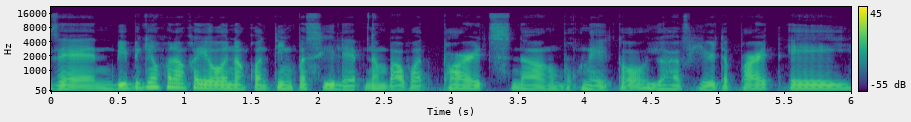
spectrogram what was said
Then, bibigyan ko lang kayo ng konting pasilip ng bawat parts ng book na ito. You have here the part A,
